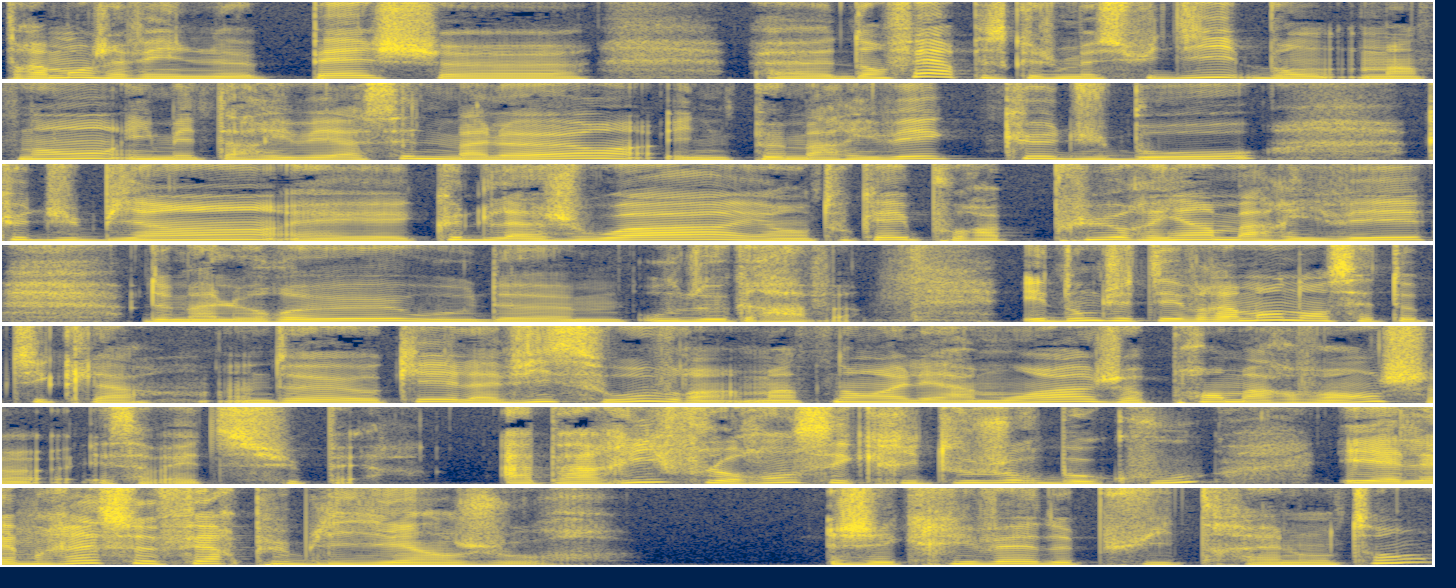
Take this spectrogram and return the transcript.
Vraiment, j'avais une pêche d'enfer parce que je me suis dit, bon, maintenant, il m'est arrivé assez de malheur, il ne peut m'arriver que du beau, que du bien et que de la joie, et en tout cas, il pourra plus rien m'arriver de malheureux ou de, ou de grave. Et donc, j'étais vraiment dans cette optique-là, de, ok, la vie s'ouvre, maintenant elle est à moi, je prends ma revanche, et ça va être super. À Paris, Florence écrit toujours beaucoup et elle aimerait se faire publier un jour. J'écrivais depuis très longtemps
